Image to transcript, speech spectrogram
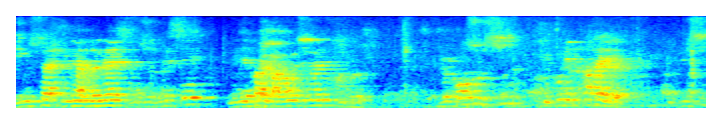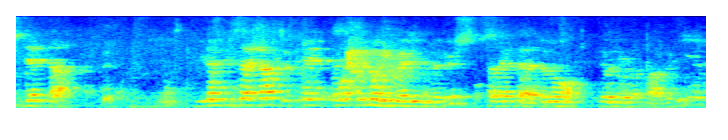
Les moustaches du maire de Metz vont se dresser, mais n'est pas baron national qui veut. Je pense aussi qu'il faut les travailleurs du site Delta. Il envisageable de créer éventuellement une nouvelle ligne de bus pour s'adapter à la demande au développement à venir,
